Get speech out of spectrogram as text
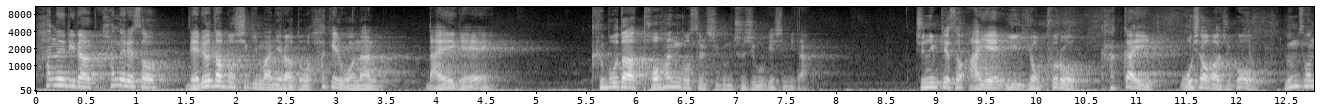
하늘이라, 하늘에서 내려다보시기만이라도 하길 원한 나에게 그보다 더한 것을 지금 주시고 계십니다. 주님께서 아예 이 옆으로 가까이 오셔가지고 음성,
